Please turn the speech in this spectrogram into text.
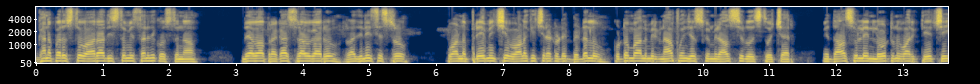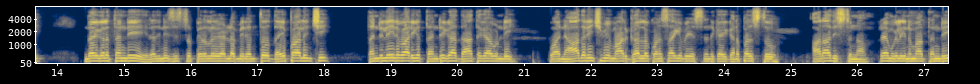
ఘనపరుస్తూ ఆరాధిస్తూ మీ సన్నిధికి వస్తున్నాం. దేవా ప్రకాష్ రావు గారు రజనీ సిస్టరు వాళ్ళని ప్రేమించి వాళ్ళకి ఇచ్చినటువంటి బిడ్డలు కుటుంబాలను మీరు జ్ఞాపకం చేసుకుని మీరు ఆశీర్వదిస్తూ వచ్చారు. మీ దాసులు లేని లోటును వారికి తీర్చి దయగల తండ్రి రజనీ సిస్టర్ పిల్లల వేళ మీరు ఎంతో దయపాలించి తండ్రి లేని వారికి తండ్రిగా దాతగా ఉండి వారిని ఆదరించి మీ మార్గాల్లో కొనసాగింపజేసినందుకై గణపరుస్తూ ఆరాధిస్తున్నాం. ప్రేమ కలిగిన మా తండ్రి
